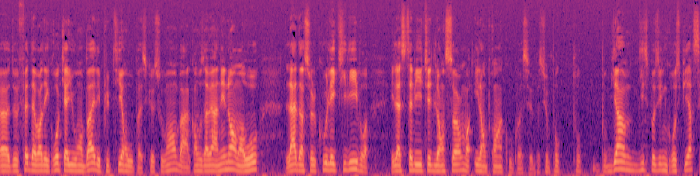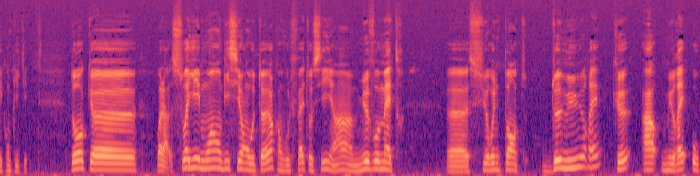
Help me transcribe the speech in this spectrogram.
euh, le fait d'avoir des gros cailloux en bas et des plus petits en haut, parce que souvent, bah, quand vous avez un énorme en haut, là d'un seul coup, l'équilibre et la stabilité de l'ensemble, il en prend un coup. Parce que pour, bien disposer une grosse pierre, c'est compliqué. Donc voilà, soyez moins ambitieux en hauteur quand vous le faites aussi. Hein. Mieux vaut mettre euh, sur une pente deux murets que un muret haut.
